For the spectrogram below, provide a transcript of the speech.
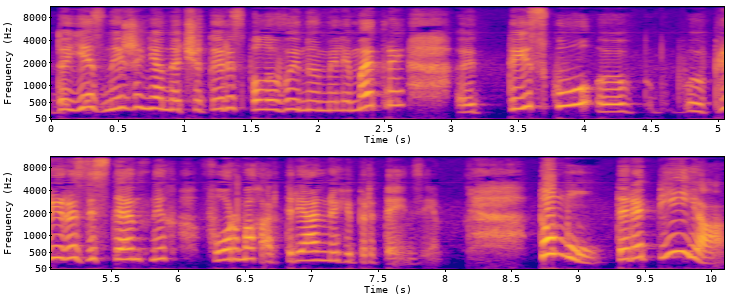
дає зниження на 4,5 мм е, тиску е, при резистентних формах артеріальної гіпертензії. Тому терапія,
